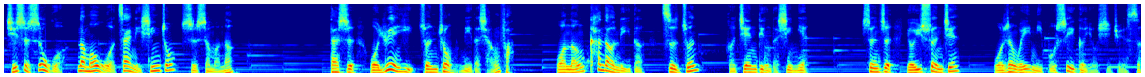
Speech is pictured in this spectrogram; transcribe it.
即使是我，那么我在你心中是什么呢？但是我愿意尊重你的想法，我能看到你的自尊和坚定的信念，甚至有一瞬间，我认为你不是一个游戏角色，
